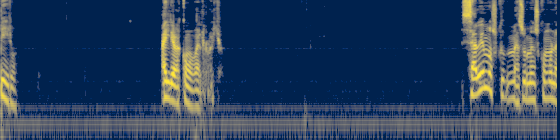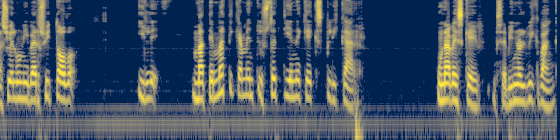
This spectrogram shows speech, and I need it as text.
pero Ahí le va cómo va el rollo. Sabemos más o menos cómo nació el universo y todo, y le, matemáticamente usted tiene que explicar, una vez que se vino el Big Bang,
